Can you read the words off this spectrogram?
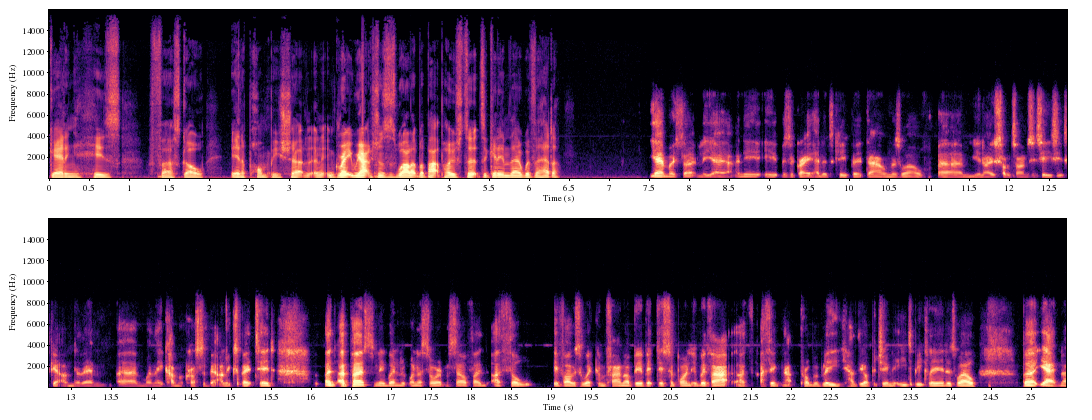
getting his first goal in a Pompey shirt, and, great reactions as well at the back post to, to get him there with the header. Yeah, most certainly. Yeah, and he, he, was a great header to keep it down as well. Um, you know, sometimes it's easy to get under them um, when they come across a bit unexpected. I, I, personally, when when I saw it myself, I, I thought if I was a Wycombe fan, I'd be a bit disappointed with that. I, I, think that probably had the opportunity to be cleared as well. But yeah, no,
